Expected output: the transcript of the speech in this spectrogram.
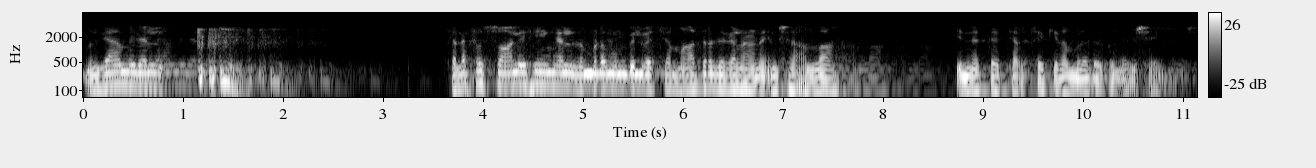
മുൻഗാമികൾ സലഫ് സ്വാലിഹീങ്ങൾ നമ്മുടെ മുമ്പിൽ വെച്ച മാതൃകകളാണ് ഇൻഷാ അള്ളാഹ്. ഇന്നത്തെ ചർച്ചയ്ക്ക് നമ്മൾ എടുക്കുന്ന വിഷയം.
